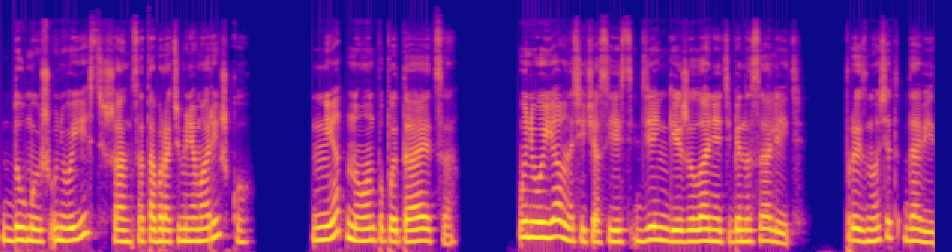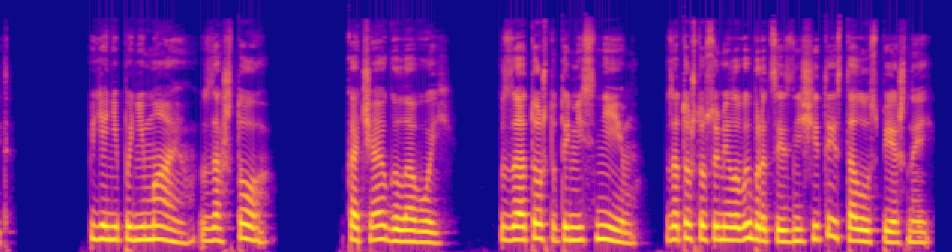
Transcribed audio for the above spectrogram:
Думаешь, у него есть шанс отобрать у меня Маришку?» «Нет, но он попытается. У него явно сейчас есть деньги и желание тебе насолить», – произносит Давид. «Я не понимаю, за что?» Качаю головой. За то, что ты не с ним. За то, что сумела выбраться из нищеты и стала успешной.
